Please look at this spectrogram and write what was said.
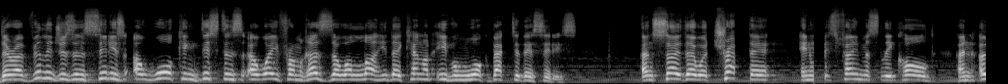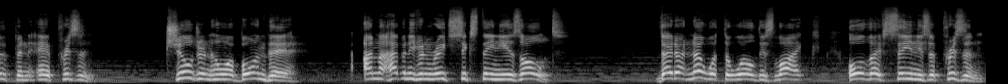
There are villages and cities a walking distance away from Gaza. Wallahi, they cannot even walk back to their cities. And so they were trapped there in what is famously called an open air prison. Children who are born there and haven't even reached 16 years old. They don't know what the world is like. All they've seen is a prison.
